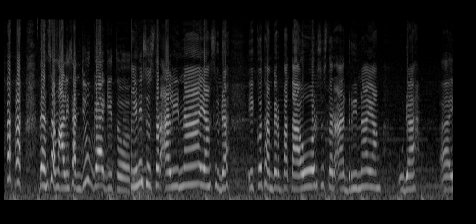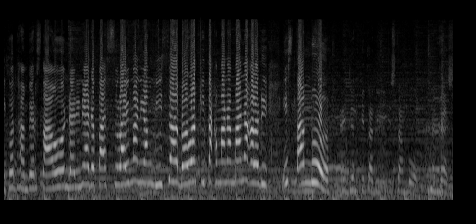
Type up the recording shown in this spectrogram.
Dan sama Alisan juga gitu. Ini Suster Alina yang sudah ikut hampir 4 tahun, Suster Adrina yang udah uh, ikut hampir setahun dan ini ada Pak Sulaiman yang bisa bawa kita ke mana-mana kalau di Istanbul. agent kita di Istanbul the best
